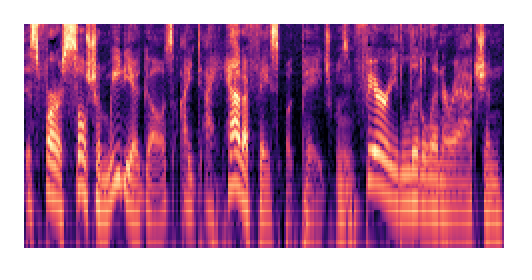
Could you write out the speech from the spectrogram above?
as far as social media goes, I, I had a Facebook page, Hmm. was very little interaction.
